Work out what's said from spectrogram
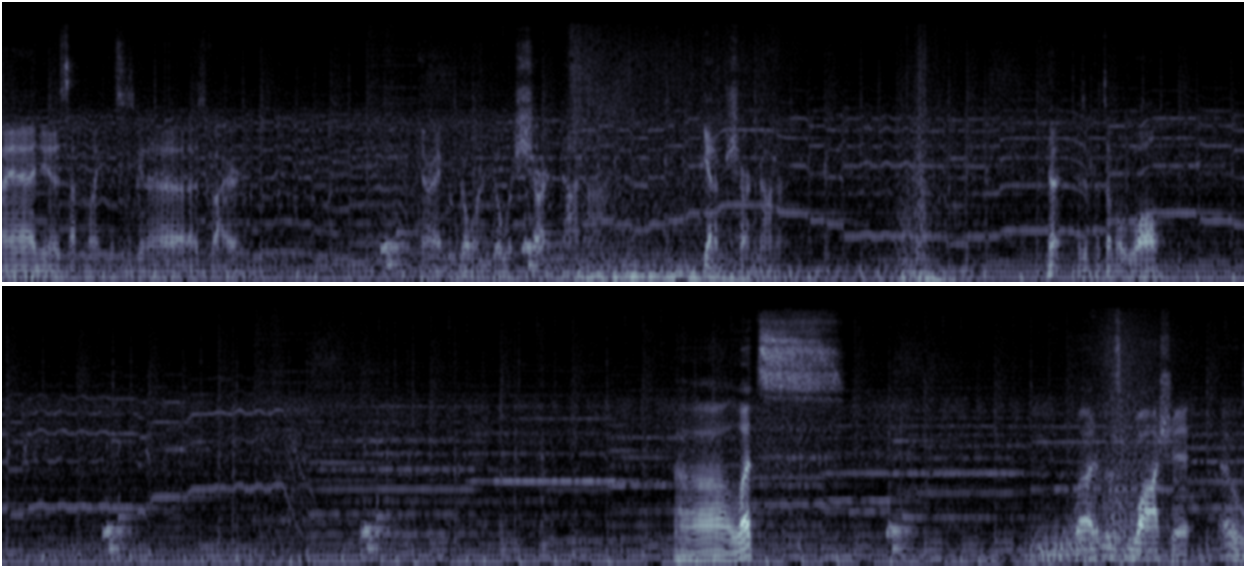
I knew something like this is gonna uh, aspire. Alright, we're going to go with Sharnana. Get him, Sharnana. As it puts up a wall. Uh, let's... Well, let's wash it. Oh.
